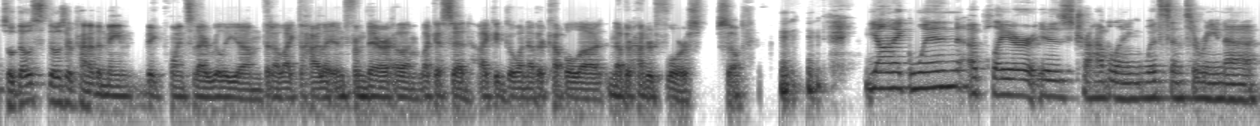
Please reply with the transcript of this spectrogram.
so those those are kind of the main big points that I really um that I like to highlight. And from there, um, like I said, I could go another couple uh another hundred floors. So Yannick, when a player is traveling with Sense Arena,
